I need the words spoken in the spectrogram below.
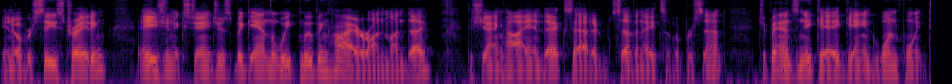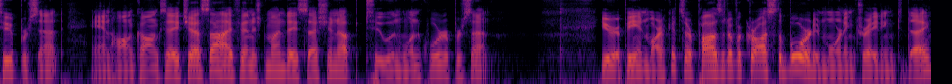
In overseas trading, Asian exchanges began the week moving higher on Monday. The Shanghai Index added 7 eighths of a percent, Japan's Nikkei gained 1.2%, and Hong Kong's HSI finished Monday's session up 2 and 1 quarter percent. European markets are positive across the board in morning trading today,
